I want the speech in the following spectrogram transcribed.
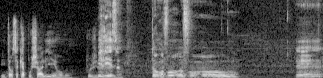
Então, você quer puxar ali, Romulo? Por Beleza. Então eu vou. Eu vou é,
